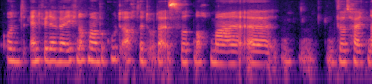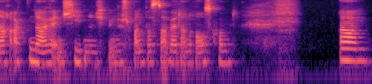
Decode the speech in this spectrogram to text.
Und entweder werde ich nochmal begutachtet oder es wird nochmal, äh, wird halt nach Aktenlage entschieden und ich bin gespannt, was dabei dann rauskommt. Ähm,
